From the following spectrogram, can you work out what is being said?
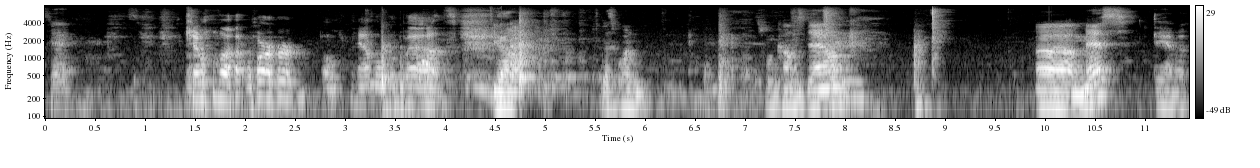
Okay. Kill that worm. Don't handle the bats. Yeah. This one. This one comes down. Uh, miss. Damn it.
